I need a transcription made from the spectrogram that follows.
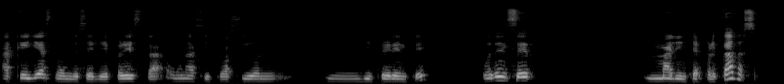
aquellas donde se le presta una situación mm, diferente, pueden ser malinterpretadas.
